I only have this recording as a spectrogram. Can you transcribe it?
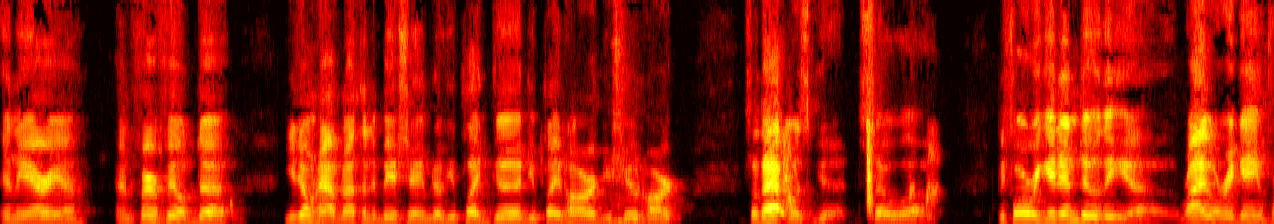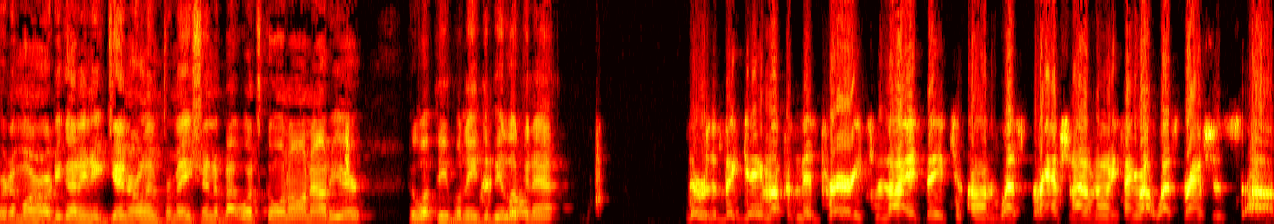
in the area, and Fairfield. Uh, you don't have nothing to be ashamed of. You played good. You played hard. You showed heart. So that was good. So uh, before we get into the uh, rivalry game for tomorrow, do you got any general information about what's going on out here and what people need to be looking at? There was a big game up at Mid Prairie tonight. They took on West Branch, and I don't know anything about West Branch's uh,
